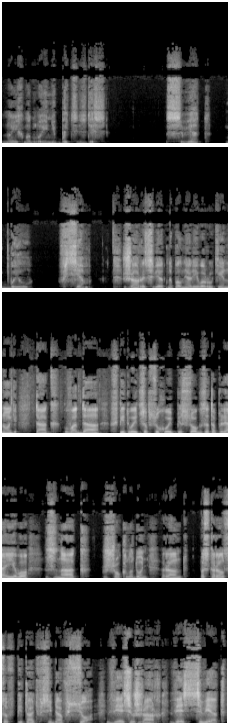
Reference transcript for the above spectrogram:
Но их могло и не быть здесь. Свет был всем. Жар и свет наполняли его руки и ноги. Так вода впитывается в сухой песок, затопляя его. Знак сжег ладонь. Ранд постарался впитать в себя все, весь жар, весь свет,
